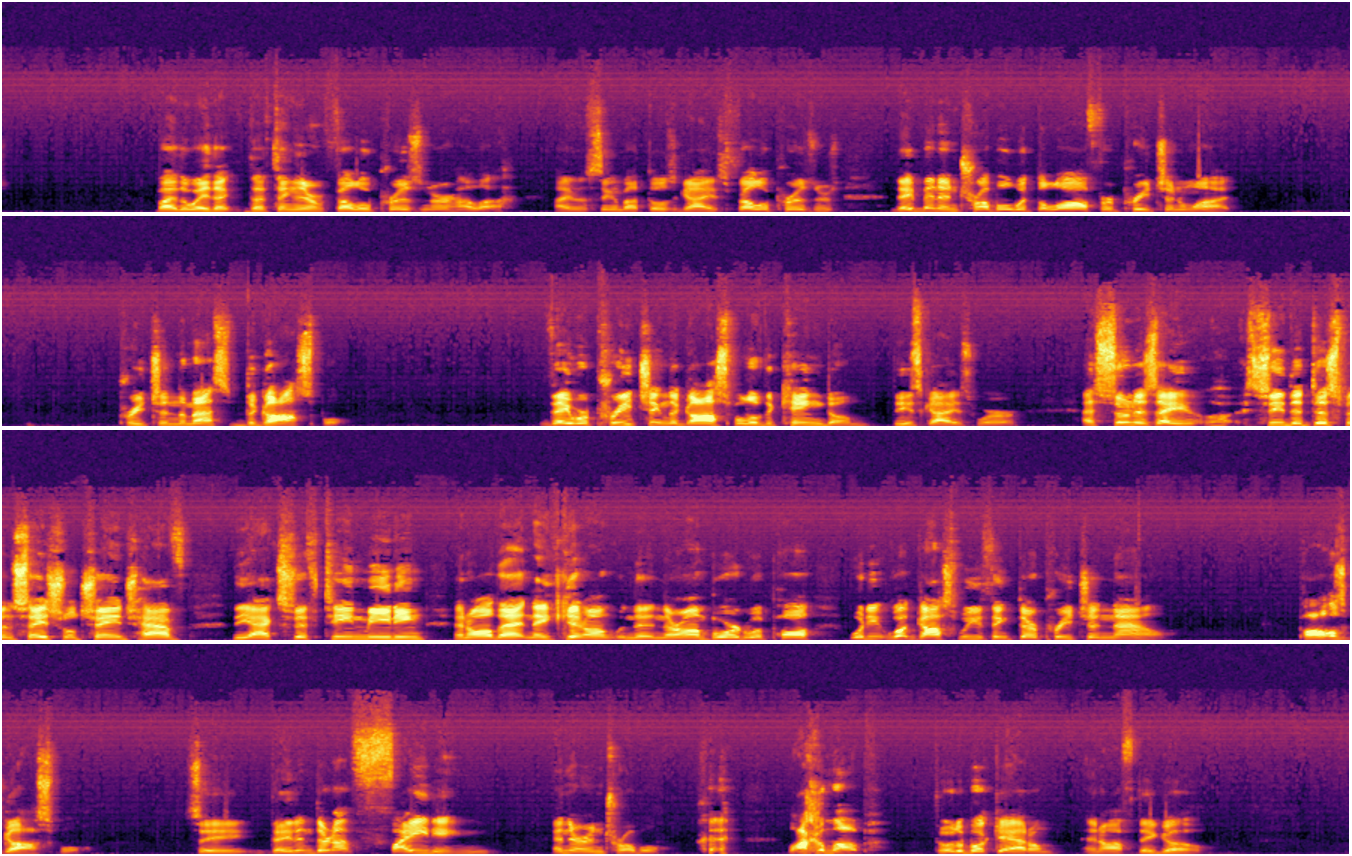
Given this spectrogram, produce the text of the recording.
By the way, that, that thing there, fellow prisoner, I, I was thinking about those guys, fellow prisoners. They've been in trouble with the law for preaching what? Preaching the mess, the gospel. They were preaching the gospel of the kingdom, these guys were. As soon as they see the dispensational change, have the Acts 15 meeting and all that, and they get on and they're on board with Paul, what, do you, what gospel do you think they're preaching now? Paul's gospel. See, they didn't, they're not fighting, and they're in trouble. Lock them up, throw the book at them, and off they go.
